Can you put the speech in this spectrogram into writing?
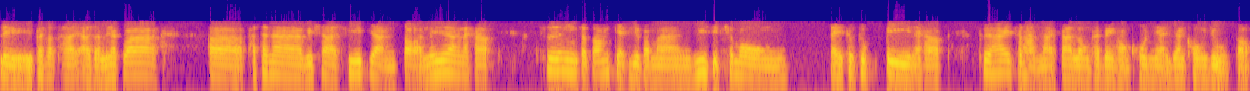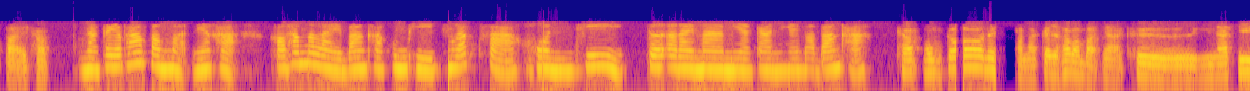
หรือภาษาไทยอาจจะเรียกว่าพัฒนาวิชาชีพอย่างต่อเนื่องนะครับ ซึ่งจะต้องเก็บอยู่ประมาณ 20 ชั่วโมงในทุกๆ ปีนะครับ เพื่อให้สถานะการลงทะเบียนของคุณเนี่ยยังคงอยู่ต่อไปครับนักกายภาพบำบัดเนี่ยค่ะ เขาทำอะไรบ้างคะคุณพีทรักษาคนที่เจออะไรมามีอาการยังไงมาบ้างคะ ครับผมก็ในฐานะกายภาพบำบัดเนี่ยคือมีหน้าที่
